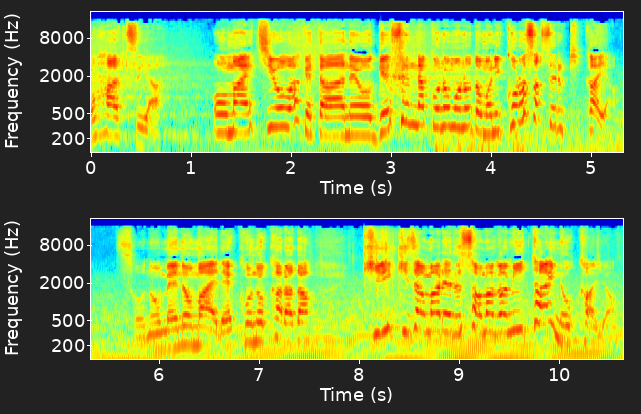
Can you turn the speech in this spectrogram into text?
お初やお前血を分けた姉を下賤なこの者どもに殺させる気かや。その目の前でこの体切り刻まれる様が見たいのかや。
